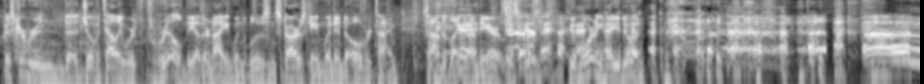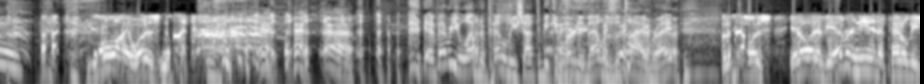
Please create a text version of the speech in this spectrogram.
Chris Kerber and uh, Joe Vitale were thrilled the other night when the Blues and Stars game went into overtime. Sounded like it on the air at least. Good, good morning. How you doing? Uh, no, I was not. if ever you wanted a penalty shot to be converted, that was the time, right? That was, you know what? If you ever needed a penalty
